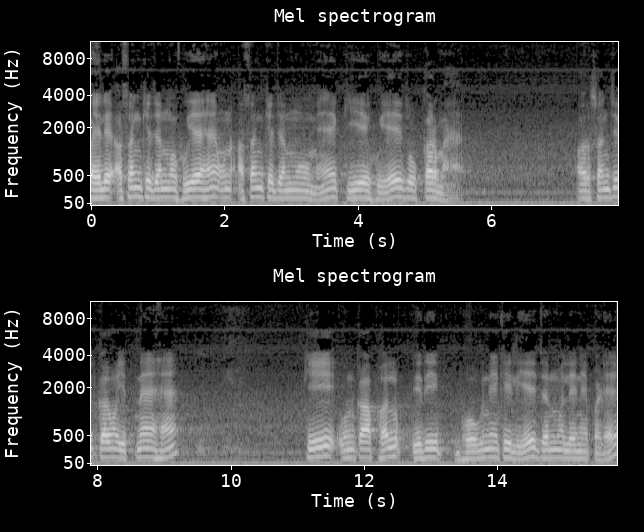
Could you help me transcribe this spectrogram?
पहले असंख्य जन्म हुए हैं, उन असंख्य जन्मों में किए हुए जो कर्म है। और संचित कर्म इतने हैं कि उनका फल यदि भोगने के लिए जन्म लेने पड़े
